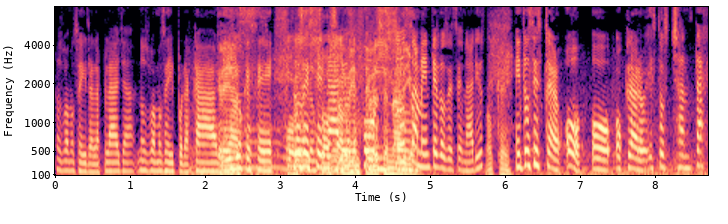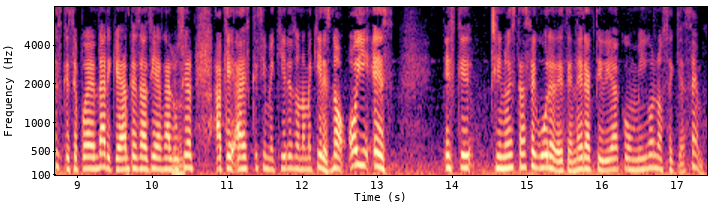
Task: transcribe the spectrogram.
nos vamos a ir a la playa, nos vamos a ir por acá, yo qué sé, los escenarios, forzosamente los escenarios. Ok. Entonces, claro, o, o, o claro, estos chantajes que se pueden dar y que antes hacían alusión a que ah, es que si me quieres o no me quieres. No, hoy es, es que si no estás segura de tener actividad conmigo, no sé qué hacemos.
